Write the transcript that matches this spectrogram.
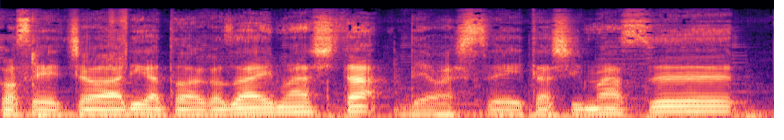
ご清聴ありがとうございました。では失礼いたします。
